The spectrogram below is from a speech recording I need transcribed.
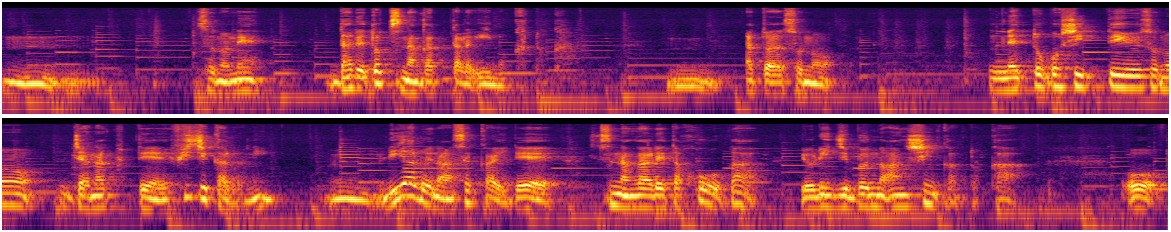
うん、そのね誰とつながったらいいのかとか、うん、あとはそのネット越しっていうそのじゃなくてフィジカルに、うん、リアルな世界でつながれた方がより自分の安心感とかを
